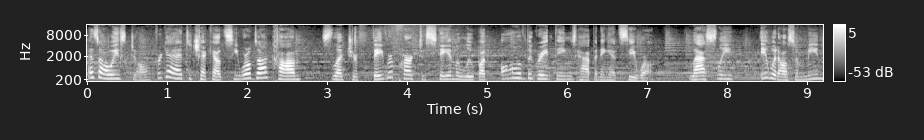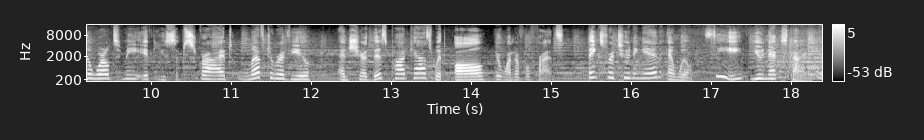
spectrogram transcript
As always, don't forget to check out SeaWorld.com, select your favorite park to stay in the loop on all of the great things happening at SeaWorld. Lastly, it would also mean the world to me if you subscribed, left a review, and shared this podcast with all your wonderful friends. Thanks for tuning in, and we'll see you next time.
